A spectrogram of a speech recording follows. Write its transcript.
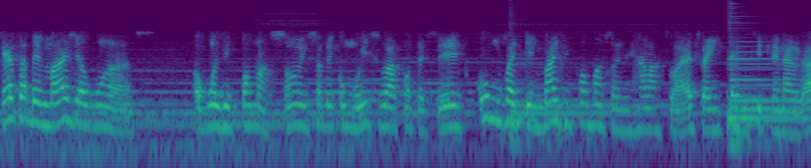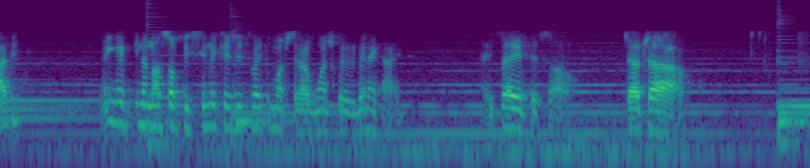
Quer saber mais de algumas algumas informações, saber como isso vai acontecer, como vai ter mais informações em relação a essa interdisciplinaridade, vem aqui na nossa oficina que a gente vai te mostrar algumas coisas bem legais. É isso aí, pessoal. Tchau, tchau.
